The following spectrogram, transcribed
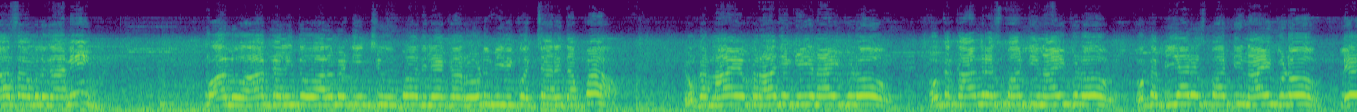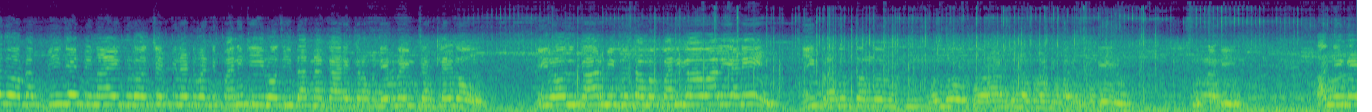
ఆసాములు కానీ వాళ్ళు ఆకలితో అలమటించి ఉపాధి లేక రోడ్డు మీదకి వచ్చారే తప్ప ఒక నాయ ఒక రాజకీయ నాయకుడు ఒక కాంగ్రెస్ పార్టీ నాయకుడు ఒక బీఆర్ఎస్ పార్టీ నాయకుడు లేదు ఒక బీజేపీ నాయకుడు చెప్పినటువంటి పనికి ఈ రోజు ఈ ధర్నా కార్యక్రమం నిర్వహించట్లేదు. ఈ రోజు కార్మికులు తమ పని కావాలి అని ఈ ప్రభుత్వం ముందు పోరాడుతున్నటువంటి పరిస్థితి ఉన్నది. అందుకే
